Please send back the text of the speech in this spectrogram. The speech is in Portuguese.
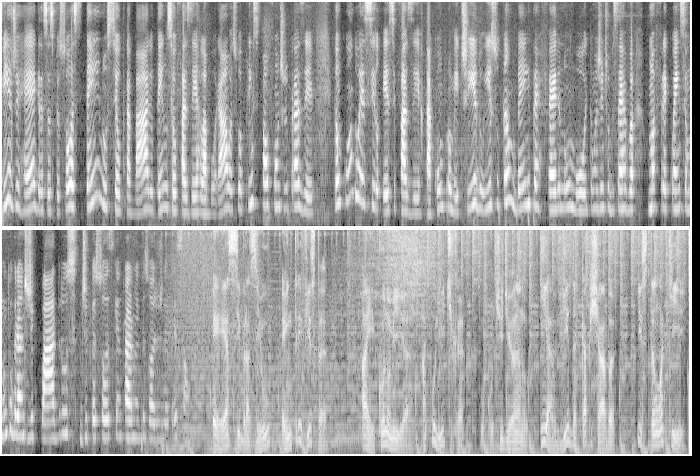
via de regra, essas pessoas têm no seu trabalho, têm no seu fazer laboral a sua principal fonte de prazer. Então, quando esse, esse fazer está comprometido, isso também interfere no humor. Então, a gente observa uma frequência muito grande de quadros de pessoas que entraram no episódio de depressão. ES Brasil Entrevista. A economia, a política, o cotidiano e a vida capixaba estão aqui.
